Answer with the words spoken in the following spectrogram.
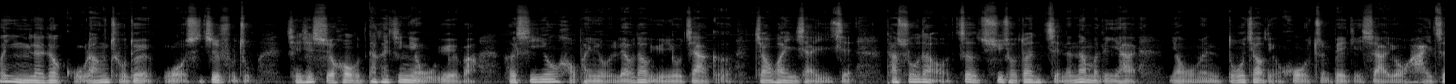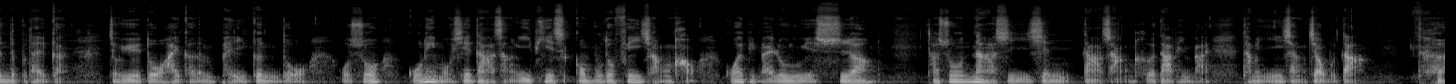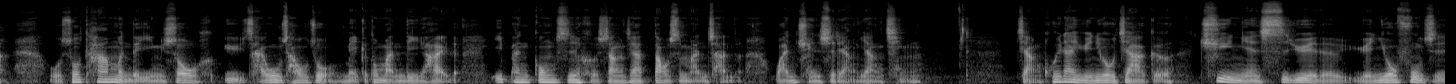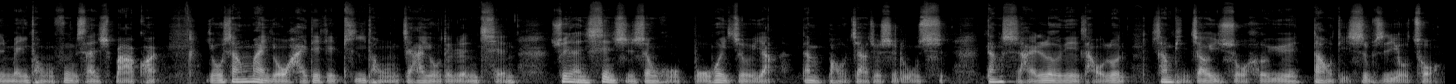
欢迎来到古狼球队，我是制服组。前些时候，大概今年五月吧，和 CEO 好朋友聊到原油价格，交换一下意见。他说到，这需求端减的那么厉害，要我们多叫点货准备给下游，还真的不太敢。叫越多，还可能赔更多。我说，国内某些大厂 EPS 公布都非常好，国外品牌露露也是啊。他说，那是一线大厂和大品牌，他们影响较不大。呵，我说他们的营收与财务操作每个都蛮厉害的，一般公司和商家倒是蛮惨的，完全是两样情。讲回来，原油价格，去年四月的原油负值每桶负三十八块，油商卖油还得给提桶加油的人钱。虽然现实生活不会这样，但报价就是如此。当时还热烈讨论商品交易所合约到底是不是有错。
